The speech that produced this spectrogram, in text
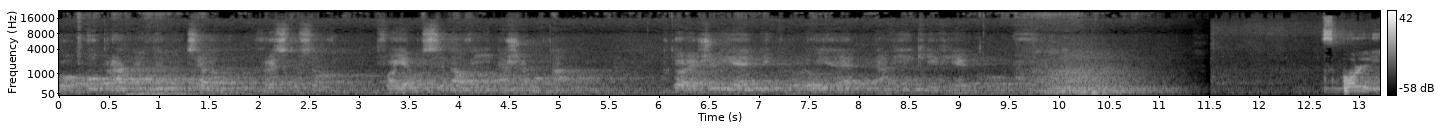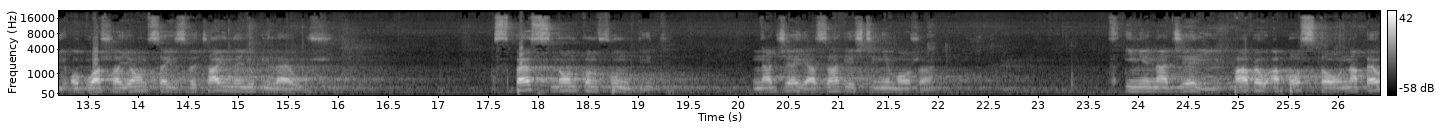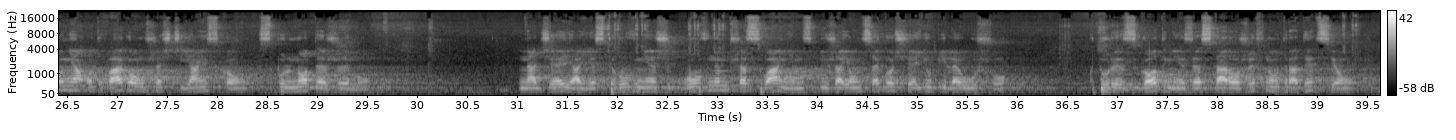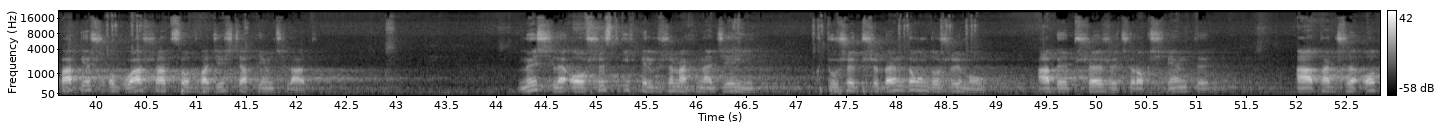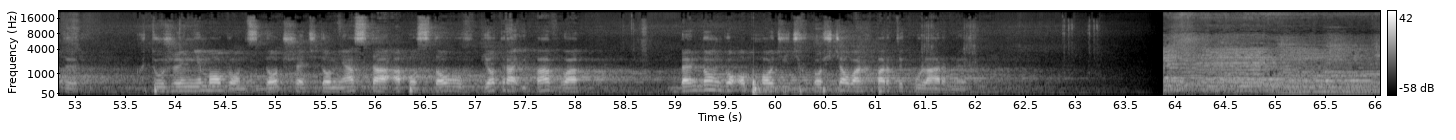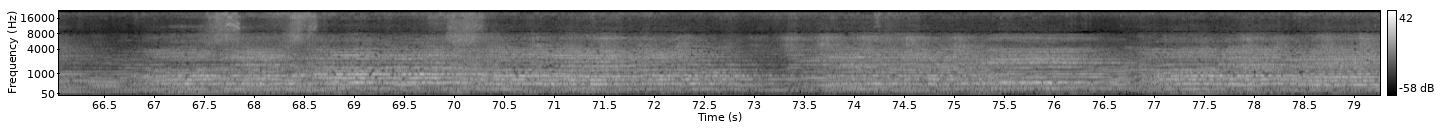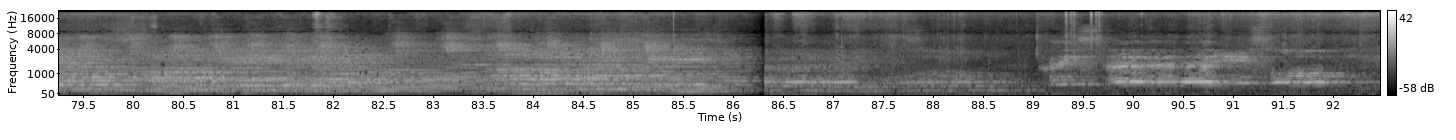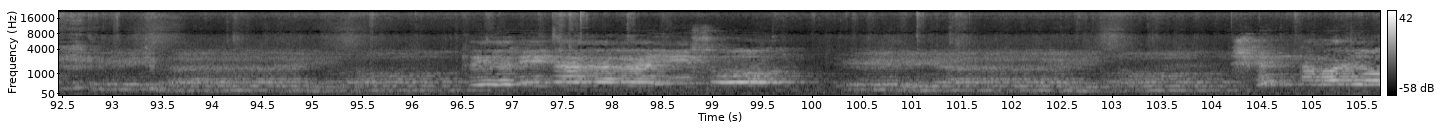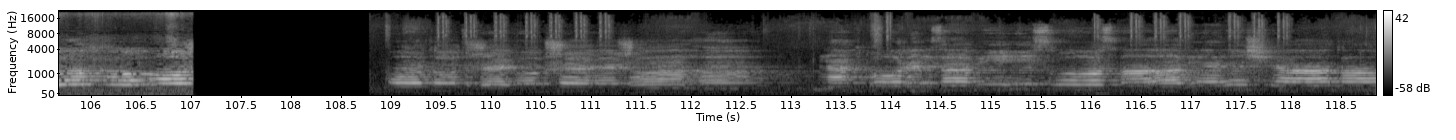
ku upragnionemu celu Chrystusowi, Twojemu Synowi i naszemu Panu, który żyje i króluje na wieki wieków. z bulli ogłaszającej zwyczajny jubileusz. Spes non confundit. Nadzieja zawieść nie może. W imię nadziei Paweł apostoł napełnia odwagą chrześcijańską wspólnotę Rzymu. Nadzieja jest również głównym przesłaniem zbliżającego się jubileuszu, który zgodnie ze starożytną tradycją papież ogłasza co 25 lat. Myślę o wszystkich pielgrzymach nadziei, którzy przybędą do Rzymu, aby przeżyć rok święty, a także o tych, którzy nie mogąc dotrzeć do miasta apostołów Piotra i Pawła, będą go obchodzić w kościołach partykularnych. krzyża, na którym zawisło zbawienie świata.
